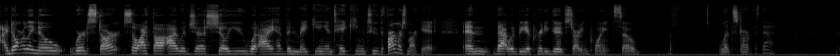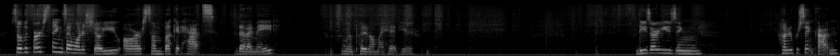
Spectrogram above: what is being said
I don't really know where to start, so I thought I would just show you what I have been making and taking to the farmer's market. And that would be a pretty good starting point. So let's start with that. So the first things I want to show you are some bucket hats that I made. I'm going to put it on my head here. These are using 100% cotton.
